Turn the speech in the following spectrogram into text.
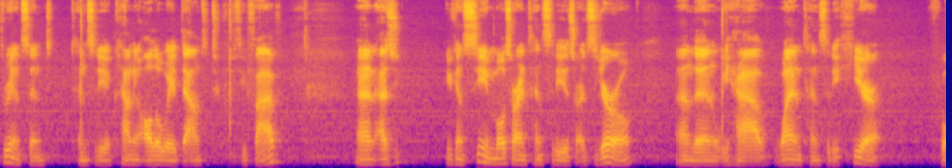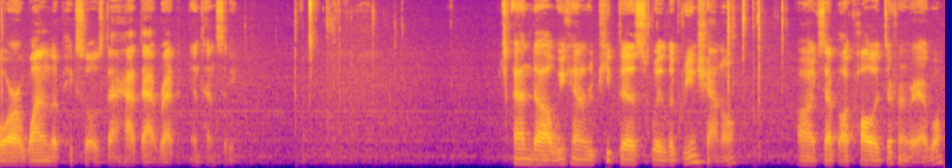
3 intensity, counting all the way down to 255. And as you can see, most of our intensities are 0, and then we have 1 intensity here for one of the pixels that had that red intensity. And uh, we can repeat this with the green channel, uh, except I'll call it a different variable.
